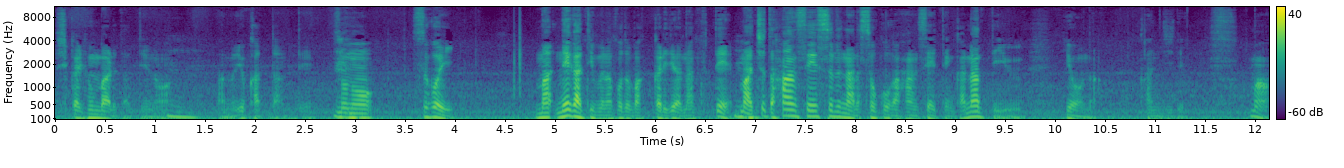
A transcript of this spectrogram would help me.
しっかり踏ん張れたっていうのは、あの良かったんでうん。そのすごい、ま、ネガティブなことばっかりではなくて、うん。まあちょっと反省するならそこが反省点かなっていうような感じで。まあ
